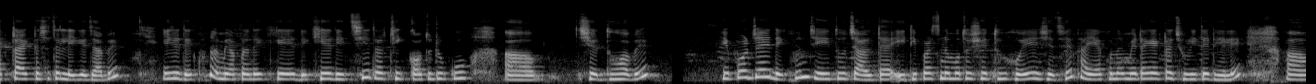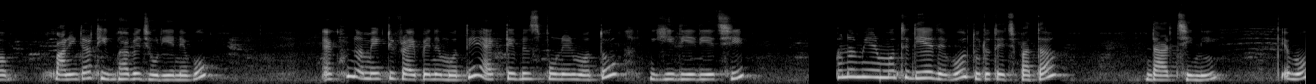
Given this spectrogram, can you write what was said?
একটা একটার সাথে লেগে যাবে। এই যে দেখুন, আমি আপনাদেরকে দেখিয়ে দিচ্ছি এটা ঠিক কতটুকু সেদ্ধ হবে। এ পর্যায়ে দেখুন, যেহেতু চালটা এইটি পার্সেন্টের মতো সেদ্ধ হয়ে এসেছে, তাই এখন আমি এটাকে একটা ঝুড়িতে ঢেলে পানিটা ঠিকভাবে ঝরিয়ে নেব। এখন আমি একটি ফ্রাই প্যানের মধ্যে এক টেবিল স্পুনের মতো ঘি দিয়ে দিয়েছি। এখন আমি এর মধ্যে দিয়ে দেব দুটো তেজপাতা, দারচিনি এবং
